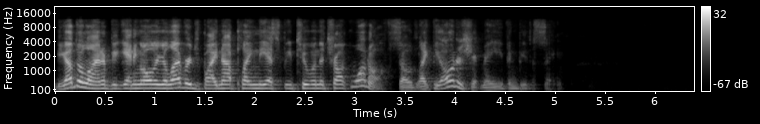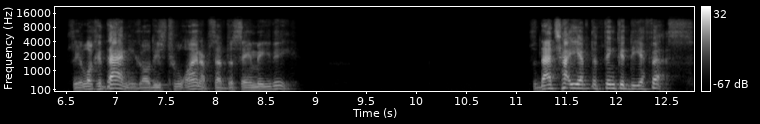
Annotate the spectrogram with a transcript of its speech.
the other lineup, you're getting all your leverage by not playing the SP2 and the chalk one off. So, like, the ownership may even be the same. So, you look at that and you go, these two lineups have the same EV. So, that's how you have to think of DFS.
